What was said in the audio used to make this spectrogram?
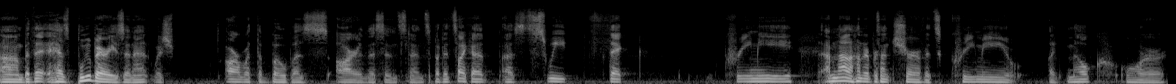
um, but it has blueberries in it, which are what the bobas are in this instance. But it's like a, a sweet, thick, creamy. I'm not 100% sure if it's creamy like milk or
